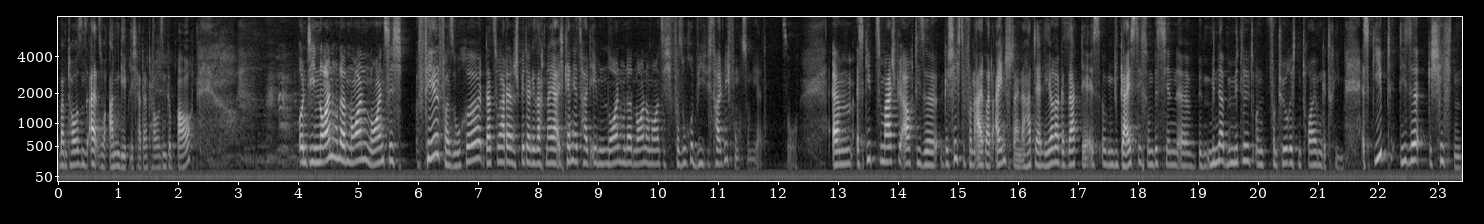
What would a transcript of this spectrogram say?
Beim tausend, also angeblich hat er tausend gebraucht. Und die 999 Fehlversuche, dazu hat er dann später gesagt, naja, ich kenne jetzt halt eben 999 Versuche, wie es halt nicht funktioniert. So. Ähm, es gibt zum Beispiel auch diese Geschichte von Albert Einstein. Da hat der Lehrer gesagt, der ist irgendwie geistig so ein bisschen äh, minder bemittelt und von törichten Träumen getrieben. Es gibt diese Geschichten,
